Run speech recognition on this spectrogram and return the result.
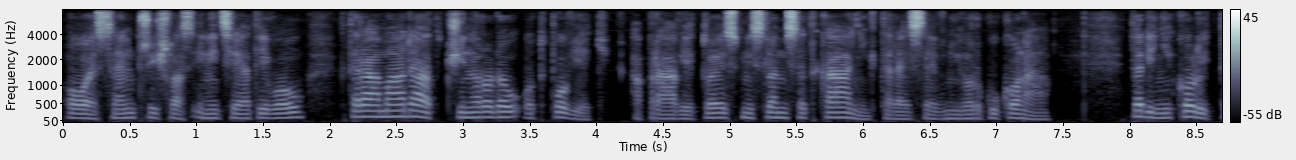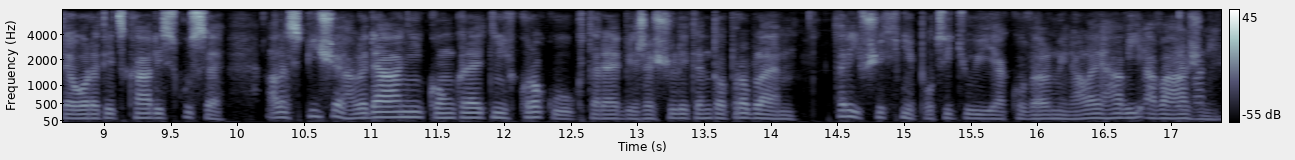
OSN přišla s iniciativou, která má dát činorodou odpověď a právě to je smyslem setkání, které se v New Yorku koná. Tedy nikoli teoretická diskuse, ale spíše hledání konkrétních kroků, které by řešili tento problém, který všichni pocitují jako velmi naléhavý a vážný.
